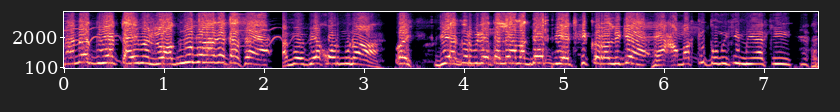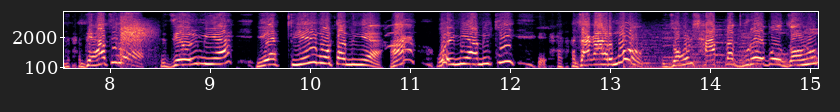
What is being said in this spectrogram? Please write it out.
নামে বিয়ে টাইমে লগ্ন পাওয়া গেছে আমি ওই বিয়া করব না। ওই, বিয়ে করবি না তাহলে আমাকে বিয়ে ঠিক করা লিগে। হ্যাঁ আমাকে তুমি কি মিয়া কি? দেখাছিলে যে ওই মিয়া এতেই মোটা মিয়া হ্যাঁ ওই মিয়া আমি কি জায়গা হারমু যখন সাতটা ঘুরাইবো যখন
